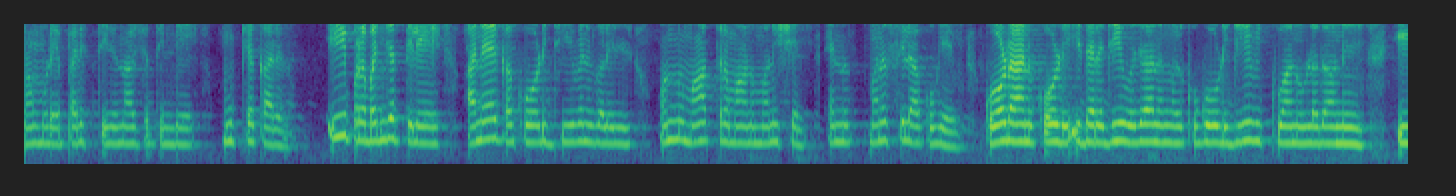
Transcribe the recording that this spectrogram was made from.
നമ്മുടെ പരിസ്ഥിതി നാശത്തിന്റെ മുഖ്യ കാരണം ഈ പ്രപഞ്ചത്തിലെ അനേക കോടി ജീവനുകളിൽ ഒന്ന് മാത്രമാണ് മനുഷ്യൻ എന്ന് മനസ്സിലാക്കുകയും കോടാനുകോടി ഇതര ജീവജാലങ്ങൾക്ക് കൂടി ജീവിക്കുവാനുള്ളതാണ് ഈ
